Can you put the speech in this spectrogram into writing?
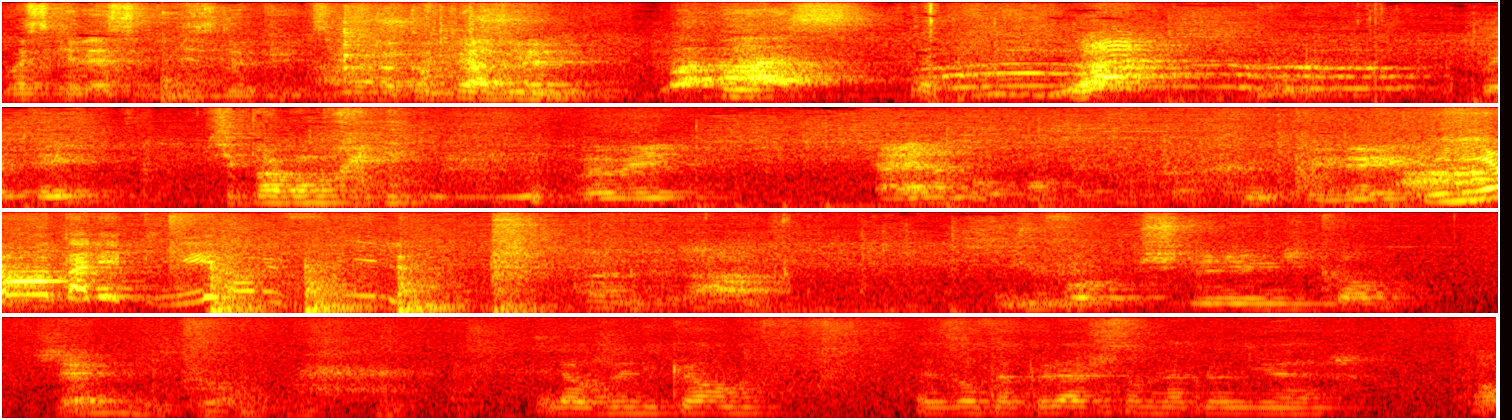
Où est-ce qu'elle est cette liste de pute On a tout perdu. Souhaité J'ai pas compris. Oui, oui. J'ai rien à comprendre. en fait. Une vérité. Lilian, t'as les pieds dans le fil Ah, je vois, je suis devenu une licorne. J'aime licorne. Et leurs jolies cornes, elles ont un pelage semblable au nuage. Non,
